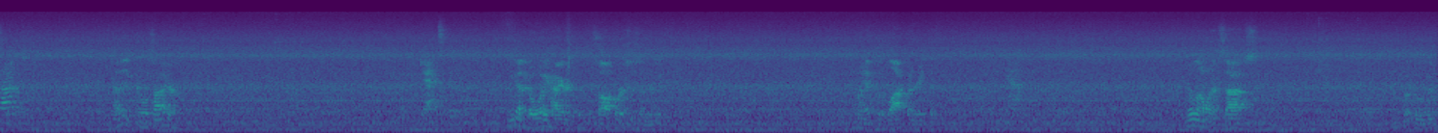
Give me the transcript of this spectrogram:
I think it goes higher. Jack's good. You gotta go way higher put the sawhorses underneath. You might have to put a block underneath it. Yeah. You'll know when it stops. Quit moving.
